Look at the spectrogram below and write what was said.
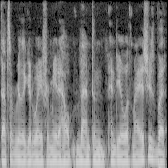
that's a really good way for me to help vent and, and deal with my issues. But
